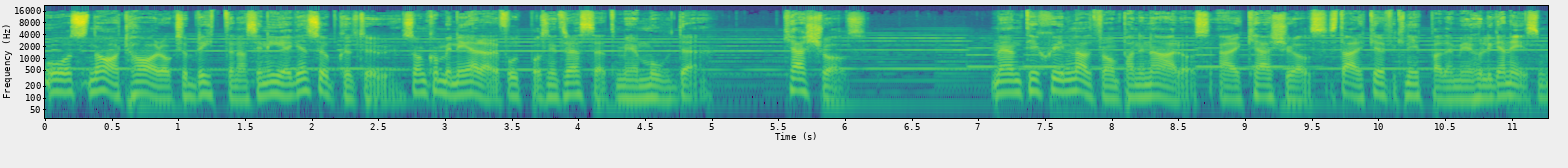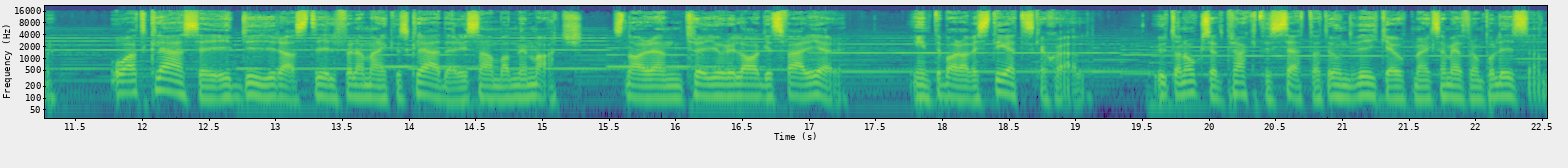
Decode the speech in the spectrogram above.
Och snart har också britterna sin egen subkultur som kombinerar fotbollsintresset med mode. Casuals. Men till skillnad från paninaros är casuals starkare förknippade med huliganism och att klä sig i dyra, stilfulla märkeskläder i samband med match snarare än tröjor i lagets färger. Inte bara av estetiska skäl, utan också ett praktiskt sätt att undvika uppmärksamhet från polisen.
